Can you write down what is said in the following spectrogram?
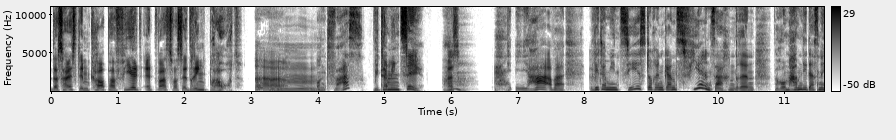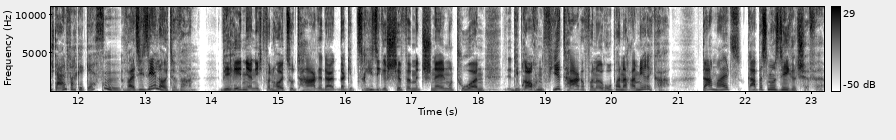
Das heißt, dem Körper fehlt etwas, was er dringend braucht. Und was? Vitamin C. Was? Ja, aber Vitamin C ist doch in ganz vielen Sachen drin. Warum haben die das nicht einfach gegessen? Weil sie Seeleute waren. Wir reden ja nicht von heutzutage, da, da gibt's riesige Schiffe mit schnellen Motoren, die brauchen vier Tage von Europa nach Amerika. Damals gab es nur Segelschiffe.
